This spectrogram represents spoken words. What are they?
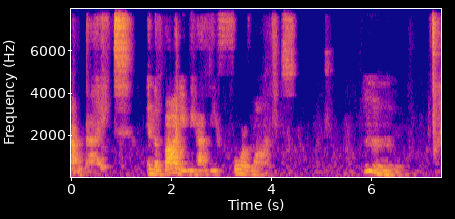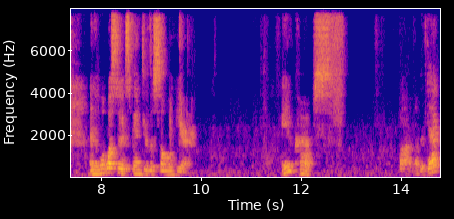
All right. In the body, we have the Four of Wands. Hmm. And then what wants to expand through the soul here? Eight of Cups. Bottom of the deck,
